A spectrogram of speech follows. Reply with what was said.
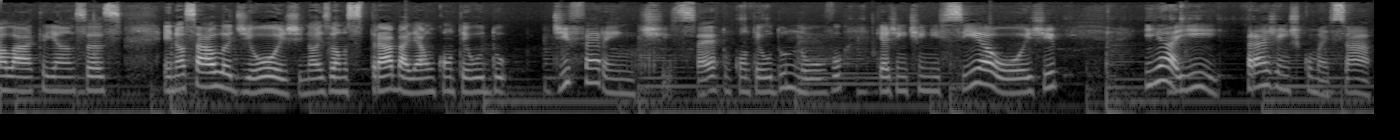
Olá, crianças! Em nossa aula de hoje, nós vamos trabalhar um conteúdo diferente, certo? Um conteúdo novo que a gente inicia hoje. E aí, para a gente começar,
